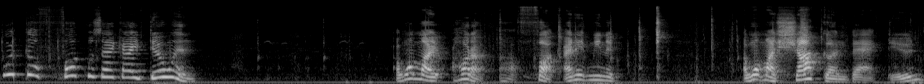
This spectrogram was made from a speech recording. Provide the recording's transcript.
What the fuck was that guy doing? I want my... Hold on. Oh, fuck. I didn't mean to... I want my shotgun back, dude.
